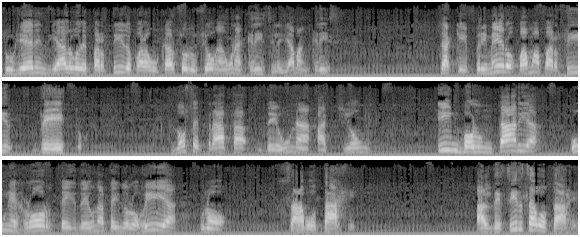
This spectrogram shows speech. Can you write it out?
sugieren diálogo de partido para buscar solución a una crisis, le llaman crisis. O sea que primero vamos a partir de esto. No se trata de una acción involuntaria, un error de una tecnología, no, sabotaje. Al decir sabotaje,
